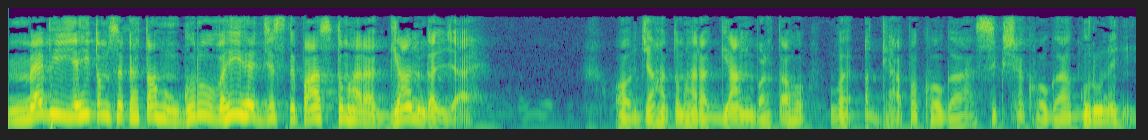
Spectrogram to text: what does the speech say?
मैं भी यही तुमसे कहता हूँ, गुरु वही है जिसके पास तुम्हारा ज्ञान गल जाए। और जहाँ तुम्हारा ज्ञान बढ़ता हो, वह अध्यापक होगा, शिक्षक होगा, गुरु नहीं।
